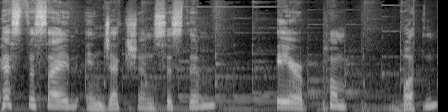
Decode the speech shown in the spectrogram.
Pesticide injection system, air pump button,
